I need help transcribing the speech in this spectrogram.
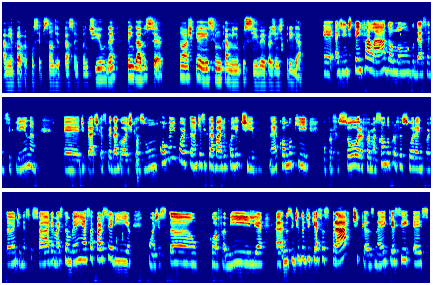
a minha própria concepção de educação infantil, né, tem dado certo. Então, acho que é esse um caminho possível para a gente trilhar. É, a gente tem falado ao longo dessa disciplina é, de práticas pedagógicas 1, como é importante esse trabalho coletivo, né? Como que o professor, a formação do professor é importante, necessária, mas também essa parceria com a gestão, com a família, é, no sentido de que essas práticas, né, e que esse, esse,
